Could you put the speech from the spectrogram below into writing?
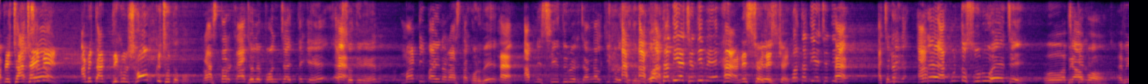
আপনি যা আচ্ছা। চাইবেন আমি তার দ্বিগুণ সব কিছু দেবো। রাস্তার কাজ হলে পঞ্চায়েত থেকে একশো দিনের। মাটি পাই না রাস্তা করবে। হ্যাঁ। আপনি সিঁদুরের জাঙ্গাল কি করে দিয়ে দেবেন? কথা দিয়েছে দিবে। হ্যাঁ নিশ্চয় দিবে। নিশ্চয় কথা দিয়েছে দিবে। হ্যাঁ আচ্ছা আরে এখন তো শুরু হয়েছে। ও আবি আবি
